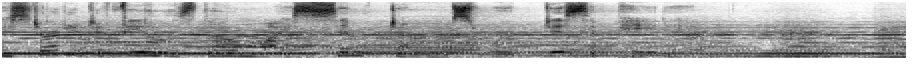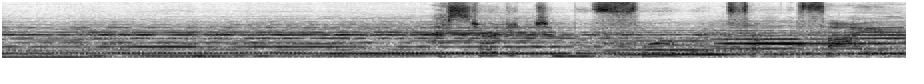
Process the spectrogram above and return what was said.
I started to feel as though my symptoms were dissipating. I started to move forward from the fire.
